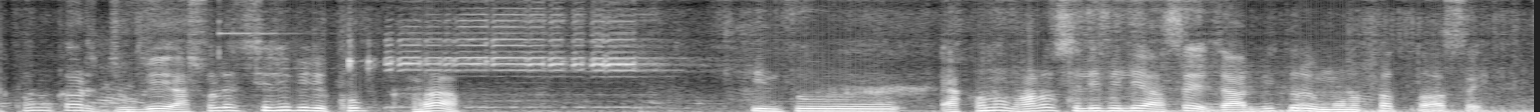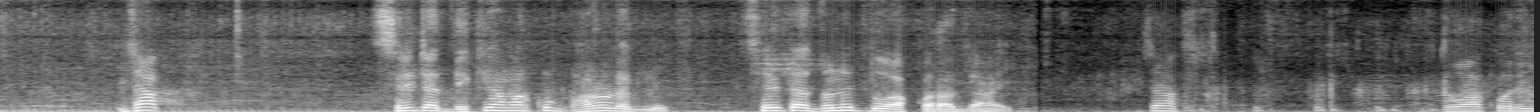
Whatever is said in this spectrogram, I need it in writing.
এখনকার যুগে আসলে ছেলেপিলি খুব খারাপ। কিন্তু এখনও ভালো ছেলেপিলি আছে যার ভিতরে মনুষ্যত্ব আছে। যাক ছেলেটা দেখে আমার খুব ভালো লাগল। ছেলেটার জন্য দোয়া করা যায়। যাক দোয়া করি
